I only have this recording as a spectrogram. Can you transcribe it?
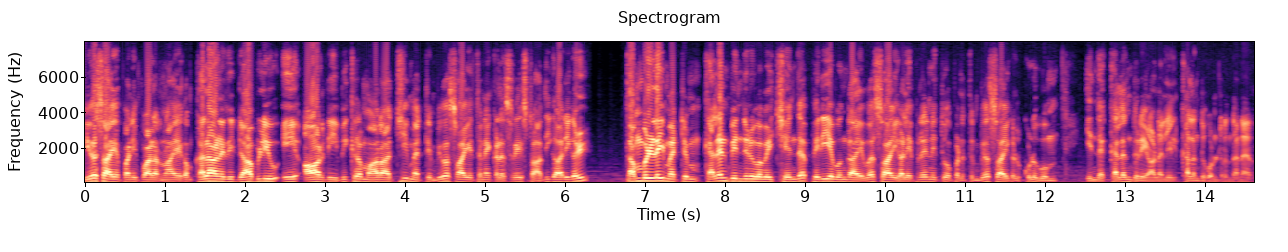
விவசாய பணிப்பாளர் நாயகம் கலாநிதி W A R D Vikram ஆராய்ச்சி மற்றும் விவசாய திணைக்கள சிரேஷ்ட அதிகாரிகள் தம்பிள்ளை மற்றும் கலன்பிந்துருவைச் சேர்ந்த பெரிய வெங்காய விவசாயிகளை பிரதிநிதித்துவப்படுத்தும் விவசாயிகள் குழுவும் இந்த கலந்துரையாடலில் கலந்து கொண்டிருந்தனர்.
